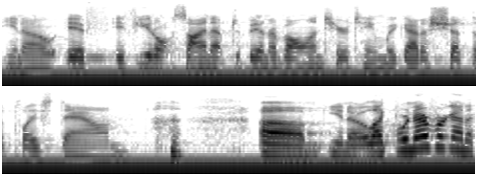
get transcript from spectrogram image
you know, if, if you don't sign up to be on a volunteer team, we got to shut the place down. um, you know, like we're never going to,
